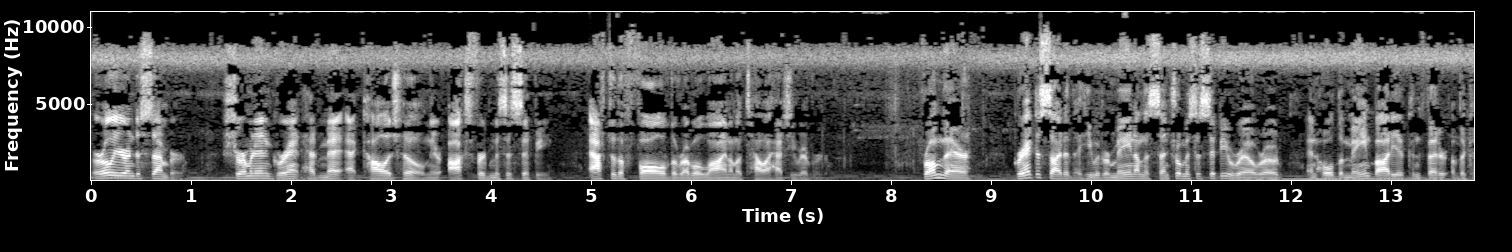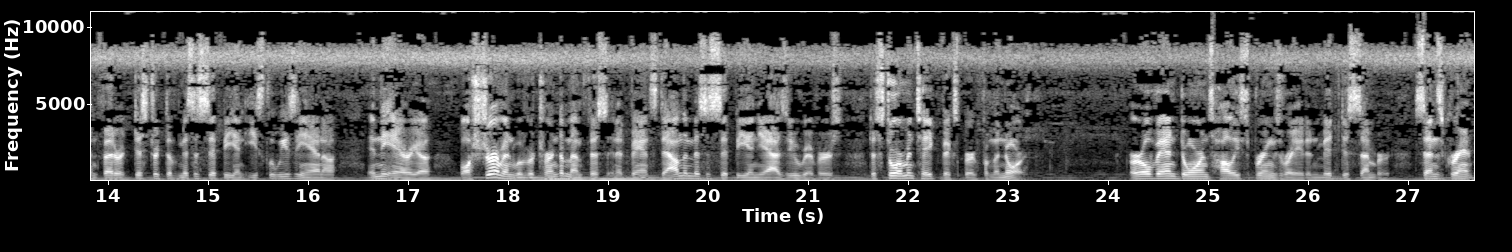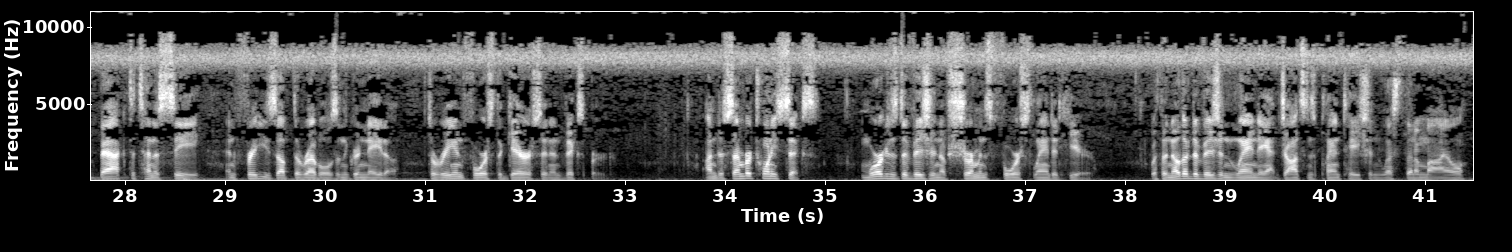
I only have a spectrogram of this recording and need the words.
Earlier in December, Sherman and Grant had met at College Hill near Oxford, Mississippi, after the fall of the rebel line on the Tallahatchie River. From there, Grant decided that he would remain on the Central Mississippi Railroad and hold the main body of, Confeder of the Confederate District of Mississippi and East Louisiana in the area, while Sherman would return to Memphis and advance down the Mississippi and Yazoo rivers to storm and take Vicksburg from the north. Earl Van Dorn's Holly Springs raid in mid-December sends Grant back to Tennessee and frees up the rebels in Grenada to reinforce the garrison in Vicksburg. On December 26th, Morgan's division of Sherman's force landed here with another division landing at Johnson's plantation less than a mile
